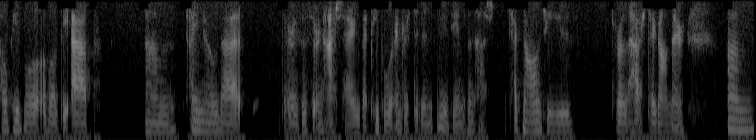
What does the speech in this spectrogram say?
tell people about the app. Um, I know that there is a certain hashtag that people are interested in museums and hash- technology use. Throw the hashtag on there um,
